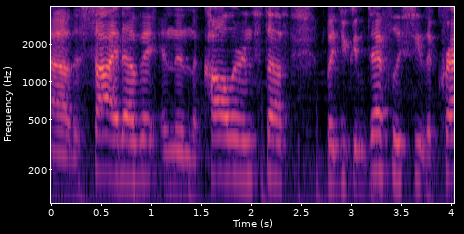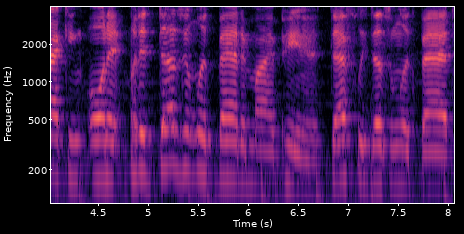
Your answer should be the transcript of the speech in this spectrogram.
uh, the side of it and then the collar and stuff. But you can definitely see the cracking on it. But it doesn't look bad in my opinion. It definitely doesn't look bad.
